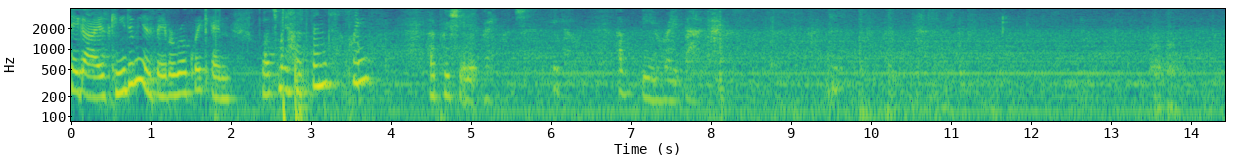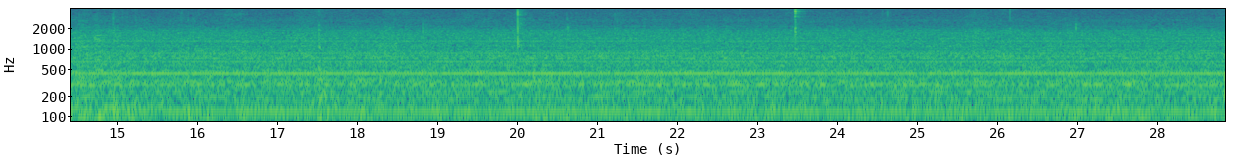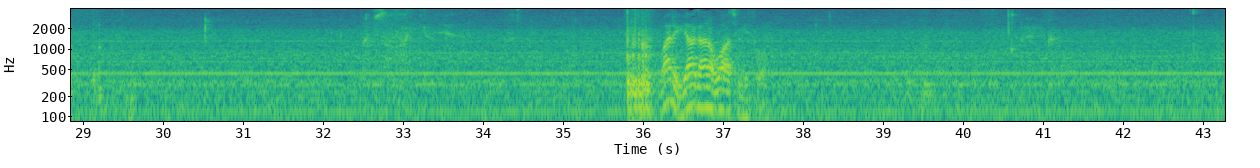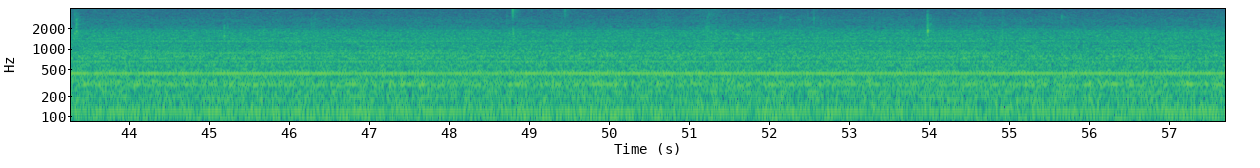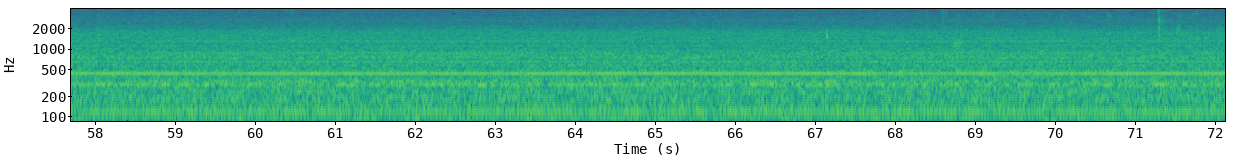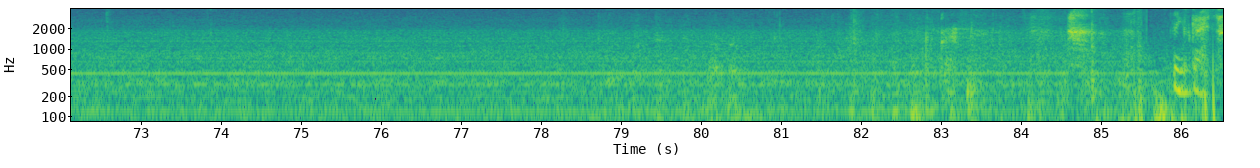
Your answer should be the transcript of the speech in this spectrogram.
Hey guys, can you do me a favor real quick and watch my husband, please? I appreciate it very much. Here you go. I'll be right back. Just I'm so fucking confused. Why do y'all gotta watch me for? Thanks guys.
